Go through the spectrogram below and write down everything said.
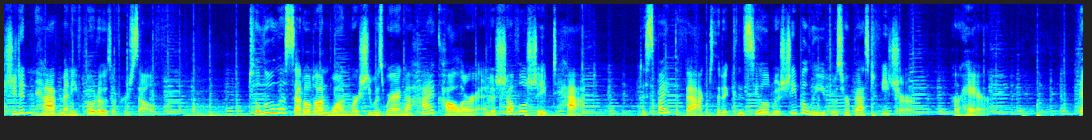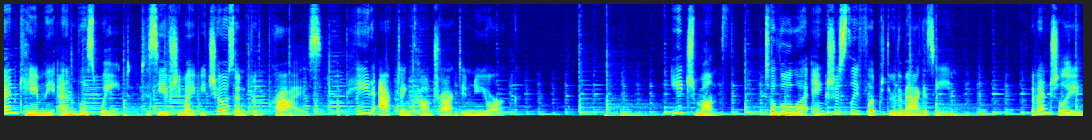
She didn't have many photos of herself, Tallulah settled on one where she was wearing a high collar and a shovel shaped hat, despite the fact that it concealed what she believed was her best feature her hair. Then came the endless wait to see if she might be chosen for the prize a paid acting contract in New York. Each month, Tallulah anxiously flipped through the magazine. Eventually,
